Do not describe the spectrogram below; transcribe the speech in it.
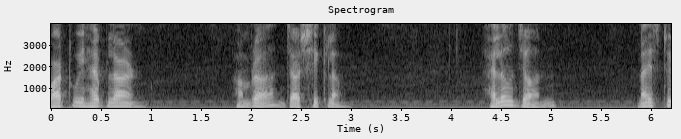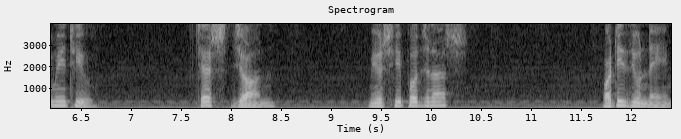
What we have learned. আমরা যা শিখলাম hello John nice to meet you চেস জন মিউসি পজনাস what is your name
